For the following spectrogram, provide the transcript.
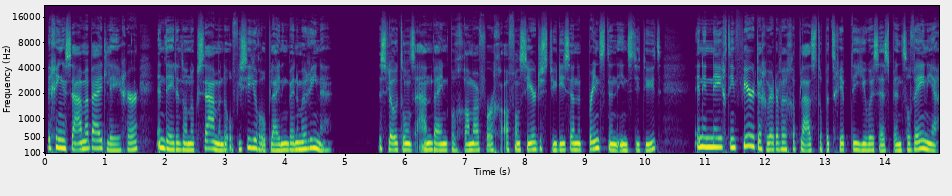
We gingen samen bij het leger en deden dan ook samen de officierenopleiding bij de marine. We sloten ons aan bij een programma voor geavanceerde studies aan het Princeton Instituut en in 1940 werden we geplaatst op het schip de USS Pennsylvania.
